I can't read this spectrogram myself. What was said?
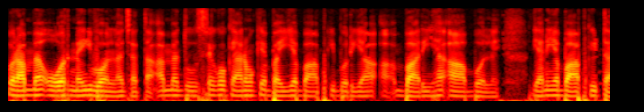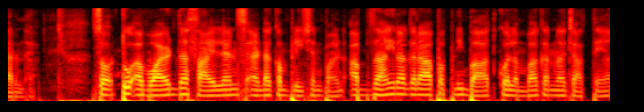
اور اب میں اور نہیں بولنا چاہتا۔ اب میں دوسرے کو کہہ رہا ہوں کہ بھائی اب آپ کی بریا باری ہے، آپ بولیں۔ یعنی اب آپ کی ٹرن ہے۔ So to avoid the silence and a completion point اب ظاہر اگر آپ اپنی بات کو لمبا کرنا چاہتے ہیں،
